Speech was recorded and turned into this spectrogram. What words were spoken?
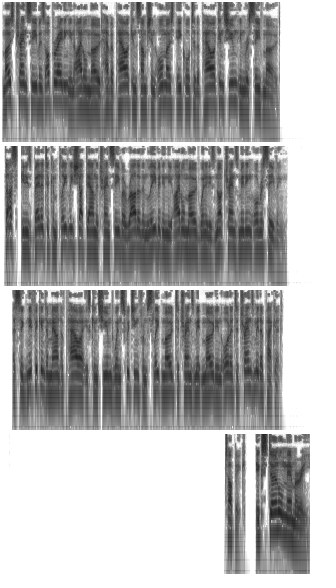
Most transceivers operating in idle mode have a power consumption almost equal to the power consumed in receive mode. Thus, it is better to completely shut down the transceiver rather than leave it in the idle mode when it is not transmitting or receiving. A significant amount of power is consumed when switching from sleep mode to transmit mode in order to transmit a packet. External memory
